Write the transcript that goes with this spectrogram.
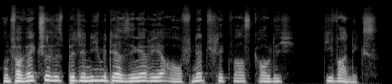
und verwechselt es bitte nicht mit der Serie auf Netflix war es graulich, die war nix.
